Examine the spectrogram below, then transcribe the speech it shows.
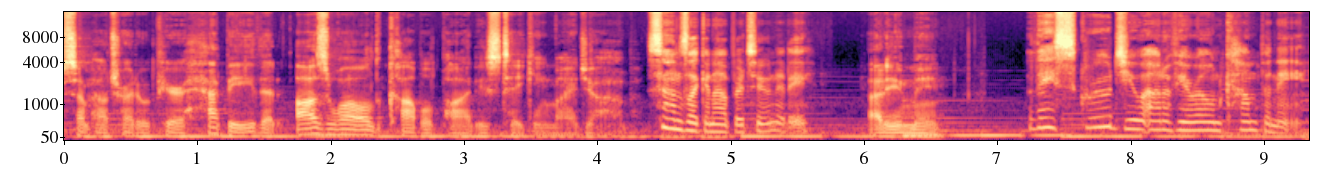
Somehow try to appear happy that Oswald Cobblepot is taking my job. Sounds like an opportunity. How do you mean? They screwed you out of your own company.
